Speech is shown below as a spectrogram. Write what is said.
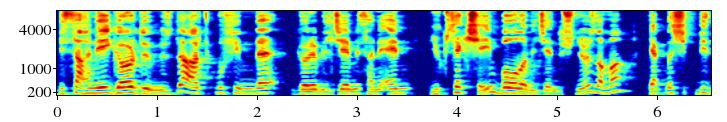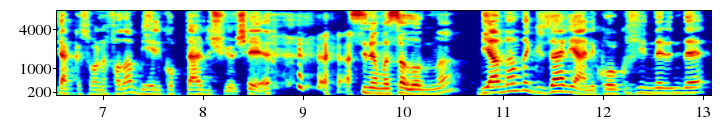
bir sahneyi gördüğümüzde artık bu filmde görebileceğimiz hani en yüksek şeyin bu olabileceğini düşünüyoruz ama yaklaşık bir dakika sonra falan bir helikopter düşüyor şeye sinema salonuna. Bir yandan da güzel yani korku filmlerinde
